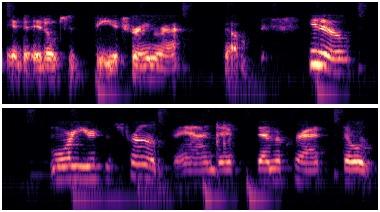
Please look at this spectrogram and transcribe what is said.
it, it'll just be a train wreck. So, you know, more years of Trump, and if Democrats don't,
